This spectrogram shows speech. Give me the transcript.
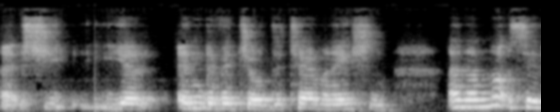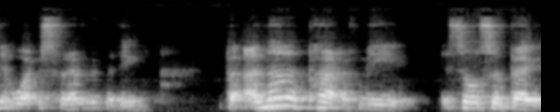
It's your individual determination. And I'm not saying it works for everybody, but another part of me it's also about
